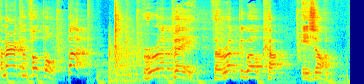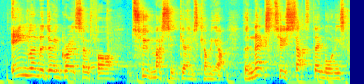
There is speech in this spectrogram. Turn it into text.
American football. But rugby. The Rugby World Cup is on. England are doing great so far, two massive games coming up. The next two Saturday mornings,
